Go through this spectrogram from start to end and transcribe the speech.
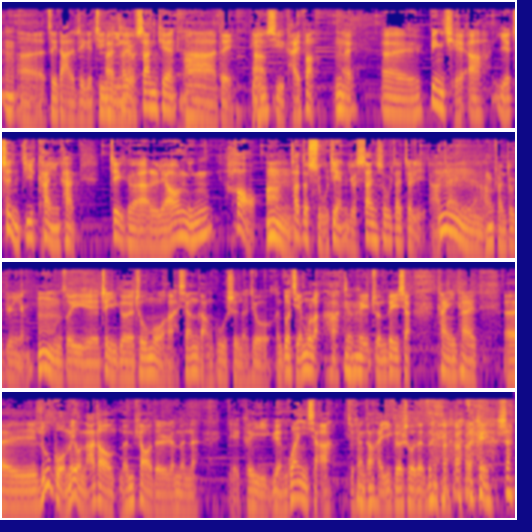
嗯。呃，最大的这个军营、啊。哎它有三天啊，对，连续开放。嗯，哎呃，并且啊，也趁机看一看这个辽宁号啊，它的属舰有三艘在这里啊，在嗯昂船洲军营。嗯，所以这一个周末哈、香港故事呢就很多节目了哈、就可以准备一下、看一看。呃，如果没有拿到门票的人们呢，也可以远观一下啊。就像刚才一哥说的，在 在山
